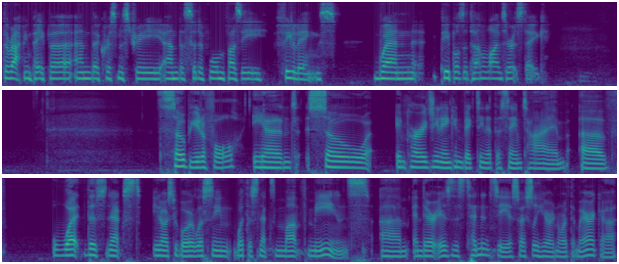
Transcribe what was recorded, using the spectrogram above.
the wrapping paper and the Christmas tree and the sort of warm fuzzy feelings when people's eternal lives are at stake so beautiful and so encouraging and convicting at the same time of what this next you know as people are listening what this next month means um, and there is this tendency especially here in north america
